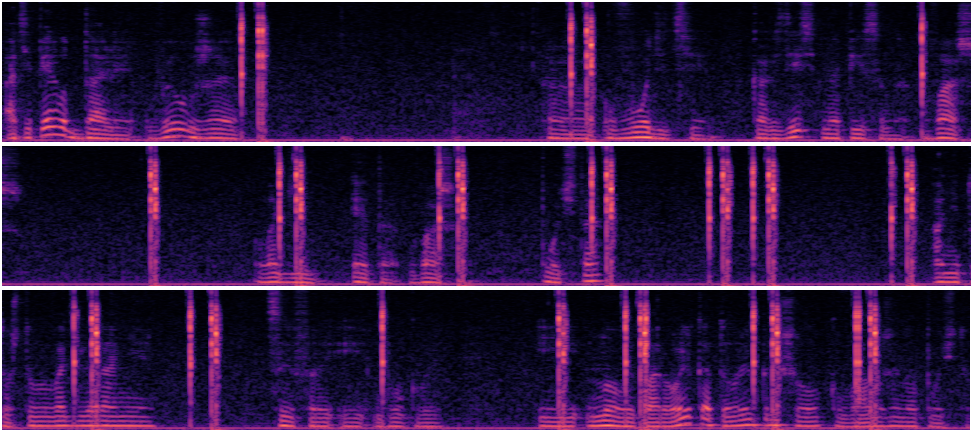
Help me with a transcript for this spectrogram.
А теперь вот далее вы уже э, вводите, как здесь написано, ваш логин это ваша почта, а не то, что вы вводили ранее, цифры и буквы, и новый пароль, который пришел к вам уже на почту.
